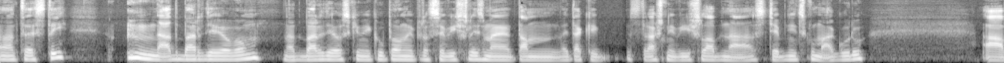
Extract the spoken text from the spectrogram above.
uh, cesty nad Bardejovom, nad Bardejovskými kúpeľmi, proste vyšli sme, tam je taký strašný výšlap na Stebnickú Maguru a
